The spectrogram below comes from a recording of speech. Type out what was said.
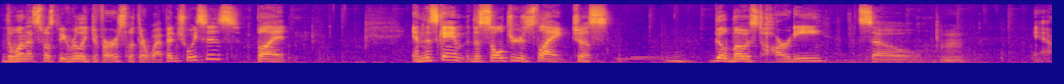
the one that's supposed to be really diverse with their weapon choices. But in this game, the soldier's like just the most hardy. So, yeah.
